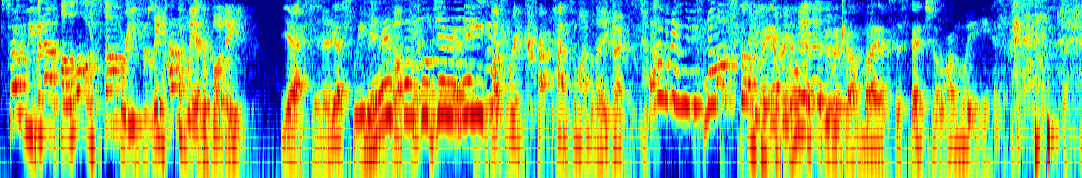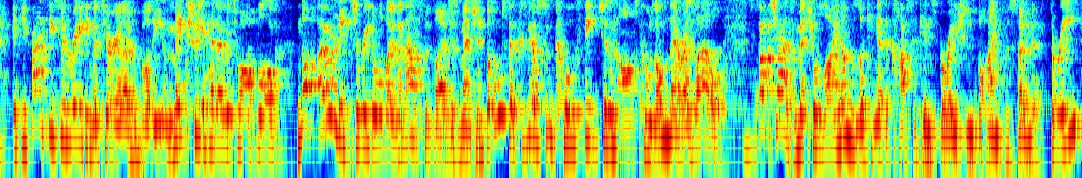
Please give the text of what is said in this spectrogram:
So we've announced a lot of stuff recently, haven't we, everybody? Yes, Yes. yes, we Yes, Uncle Jeremy. This is like a really crap pantomime, but there you go. Oh no, it's not. Suddenly everyone was overcome by existential ennui. If you fancy some reading material, everybody, make sure you head over to our blog, not only to read all those announcements I just mentioned, but also because we have some cool features and articles on there as well. Such as Mitchell Lynham looking at the classic inspirations behind Persona 3,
